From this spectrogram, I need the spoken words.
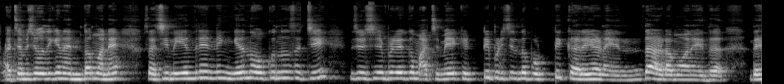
അച്ഛമ്മ ചോദിക്കണം എന്താ മോനെ? സച്ചി നീ എന്നെ ഇങ്ങനെ നോക്കുന്നു സച്ചി? എന്ന് ചോദിച്ചപ്പോഴേക്കും അച്ഛമ്മയെ കെട്ടിപ്പിടിച്ചിരുന്ന് പൊട്ടിക്കരയാണ്. എന്താടാ മോനെ ഇത്? ദേ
